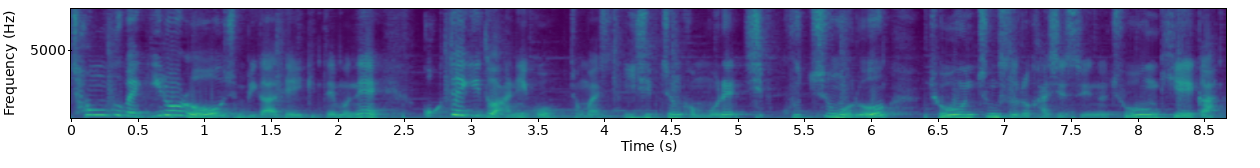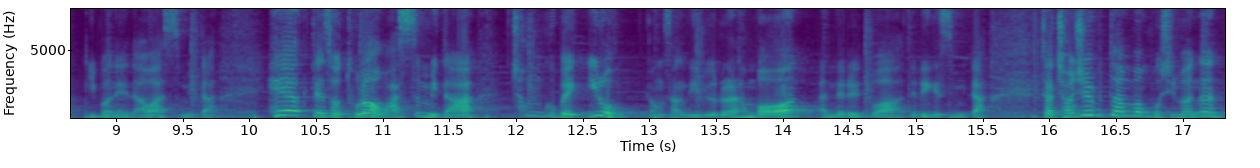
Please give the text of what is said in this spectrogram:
1901호로 준비가 되어 있기 때문에 꼭대기도 아니고 정말 20층 건물의 19층으로 좋은 층수로 가실 수 있는 좋은 기회가 이번에 나왔습니다. 해약돼서 돌아왔습니다. 1901호 영상 리뷰를 한번 안내를 도와드리겠습니다. 자, 전실부터 한번 보시면은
